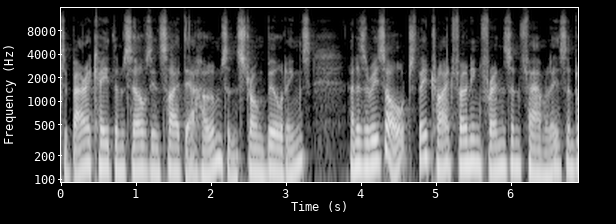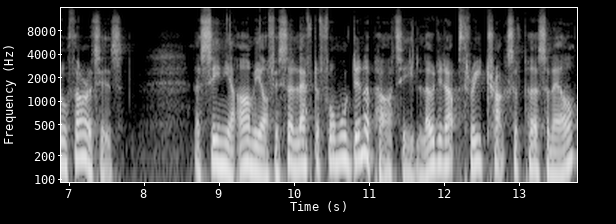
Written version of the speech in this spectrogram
to barricade themselves inside their homes and strong buildings, and as a result, they tried phoning friends and families and authorities. A senior army officer left a formal dinner party, loaded up three trucks of personnel,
